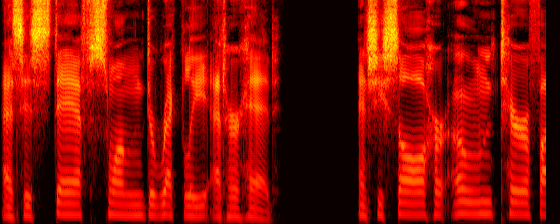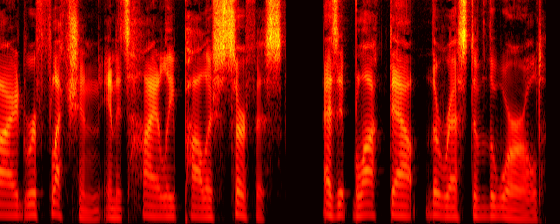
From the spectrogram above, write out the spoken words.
as his staff swung directly at her head, and she saw her own terrified reflection in its highly polished surface as it blocked out the rest of the world.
